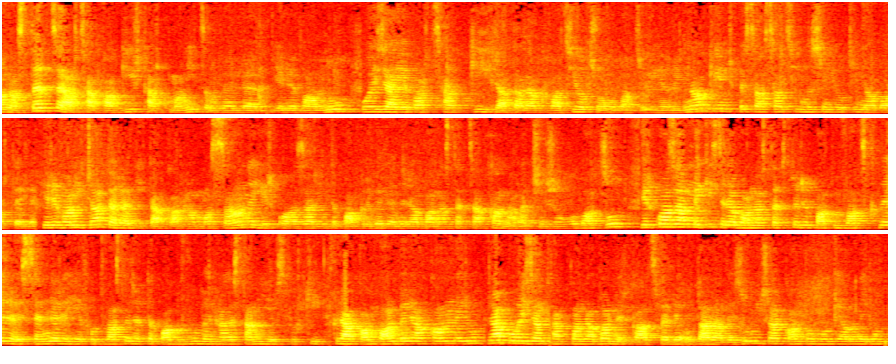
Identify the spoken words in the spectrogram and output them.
Բանաստեղծ է արցակագիր, թարգմանի ծնվել է Երևանում, պոեզիա եւ արցակի հրատարակված 7 ժողովածոյի հեղինակ է, ինչպես ասացի 97-ին ավարտել է Երևանի ճարտարագիտական համալսարանը 2000-ին տպագրվել է նրա բանաստեղծական առաջին ժողովածուն 2001-ից նրա բանաստեղծները, պատմվածքները, էսսեները եւ հոդվածները տպագրվում են Հայաստանի եւ Սփյուռքի գրական բարբերականներում նրա պոեզիան թարգմանաբար ներկայացվել է օտարալեզու մի շարք անթոլոգիաներում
